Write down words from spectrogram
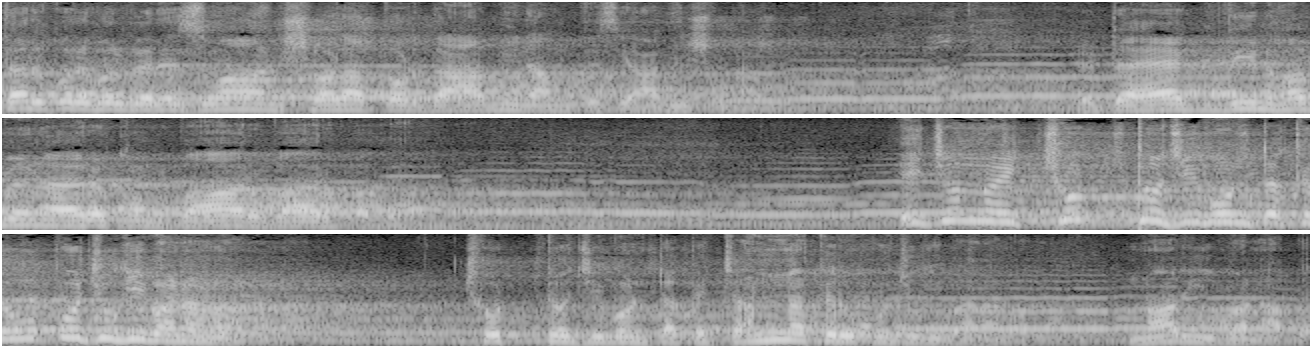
তারপরে বলবে, রেজওয়ান, সরা পর্দা, আমি নামতেছি, আমি শোনাবো। এটা একদিন হবে না, এরকম বারবার হবে। এই জন্য এই ছোট্ট জীবনটাকে উপযোগী বানানো। ছোট্ট জীবনটাকে জান্নাতের উপযোগী বানানো, নারী বানাবে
